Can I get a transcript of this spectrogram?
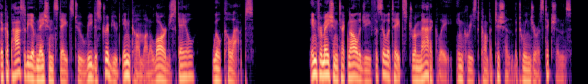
the capacity of nation states to redistribute income on a large scale will collapse. Information technology facilitates dramatically increased competition between jurisdictions.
